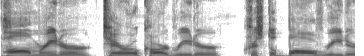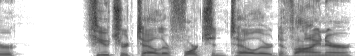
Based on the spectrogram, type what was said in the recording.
palm reader, tarot card reader, crystal ball reader, future teller, fortune teller, diviner,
